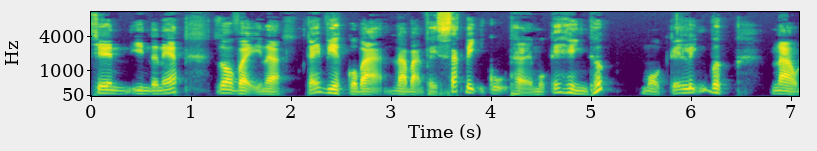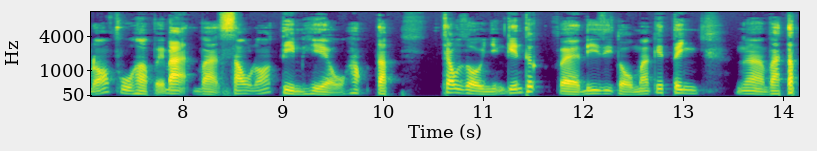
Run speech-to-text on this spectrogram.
trên internet. Do vậy là cái việc của bạn là bạn phải xác định cụ thể một cái hình thức một cái lĩnh vực nào đó phù hợp với bạn và sau đó tìm hiểu học tập trau dồi những kiến thức về digital marketing à, và tập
